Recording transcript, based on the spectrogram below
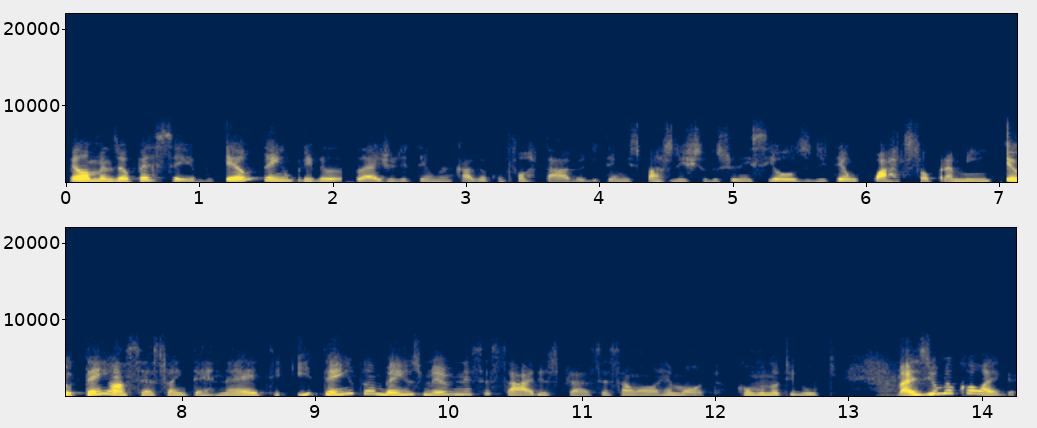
Pelo menos eu percebo. Eu tenho o privilégio de ter uma casa confortável, de ter um espaço de estudo silencioso, de ter um quarto só para mim. Eu tenho acesso à internet e tenho também os meios necessários para acessar uma aula remota, como o notebook. Mas e o meu colega,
